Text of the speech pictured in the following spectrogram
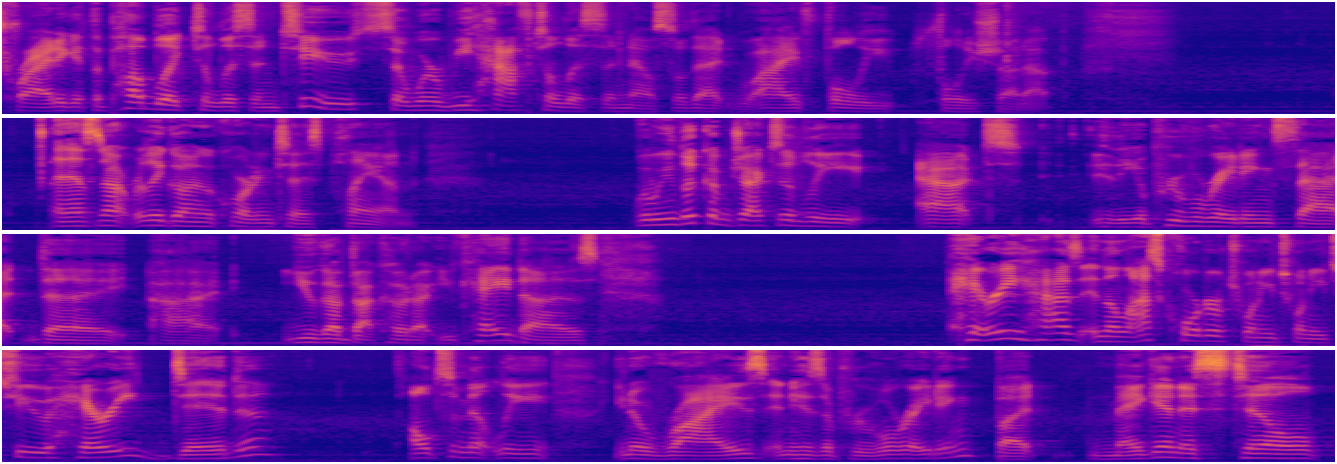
try to get the public to listen too so where we have to listen now so that I fully fully shut up. And that's not really going according to his plan. When we look objectively at the approval ratings that the uh, YouGov.co.uk does, Harry has in the last quarter of 2022, Harry did ultimately, you know, rise in his approval rating, but Meghan is still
